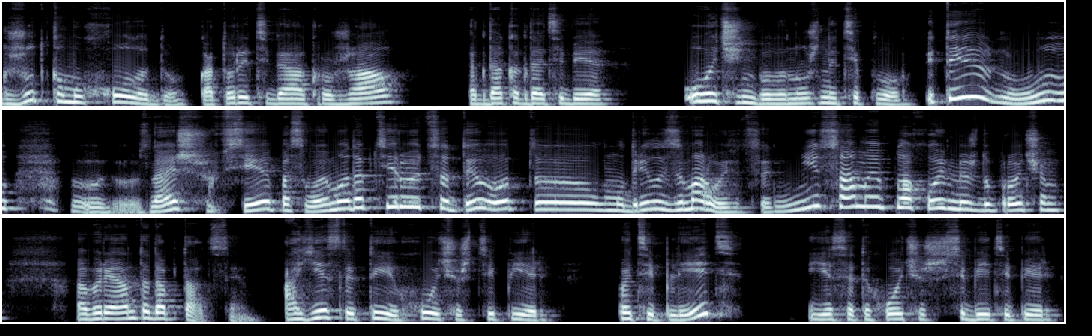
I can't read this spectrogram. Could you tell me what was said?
к жуткому холоду, который тебя окружал тогда, когда тебе очень было нужно тепло. И ты, ну, э, знаешь, все по-своему адаптируются. Ты вот э, умудрилась заморозиться. Не самый плохой, между прочим, вариант адаптации. А если ты хочешь теперь потеплеть, если ты хочешь себе теперь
